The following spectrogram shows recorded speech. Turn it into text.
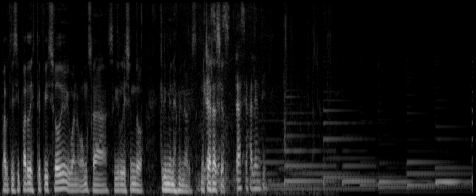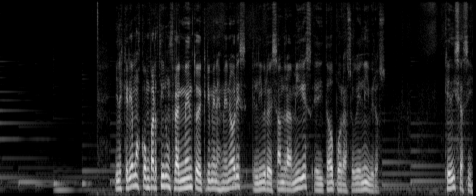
participar de este episodio y bueno, vamos a seguir leyendo Crímenes Menores. Muchas gracias. Gracias, Valentín. y les queríamos compartir un fragmento de Crímenes Menores, el libro de Sandra Amíguez, editado por Azogué Libros, que dice así.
